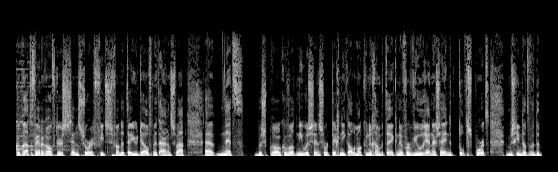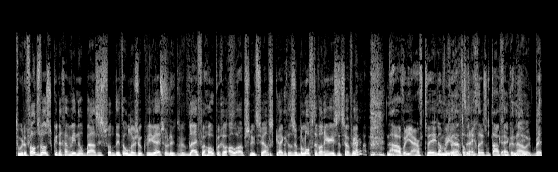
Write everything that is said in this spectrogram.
We praten verder over de sensorfiets van de TU Delft met Arend Swaap. Uh, net besproken wat nieuwe sensortechniek allemaal kunnen gaan betekenen voor wielrenners hè, in de topsport. Misschien dat we de Tour de France wel eens kunnen gaan winnen op basis van dit onderzoek. Wie weet. Absoluut. We blijven hopen. Oh, absoluut zelfs. Kijk, dat is een belofte. Wanneer is het zover? nou, over een jaar of twee, dan moeten we toch echt resultaat van kunnen nou, zien.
